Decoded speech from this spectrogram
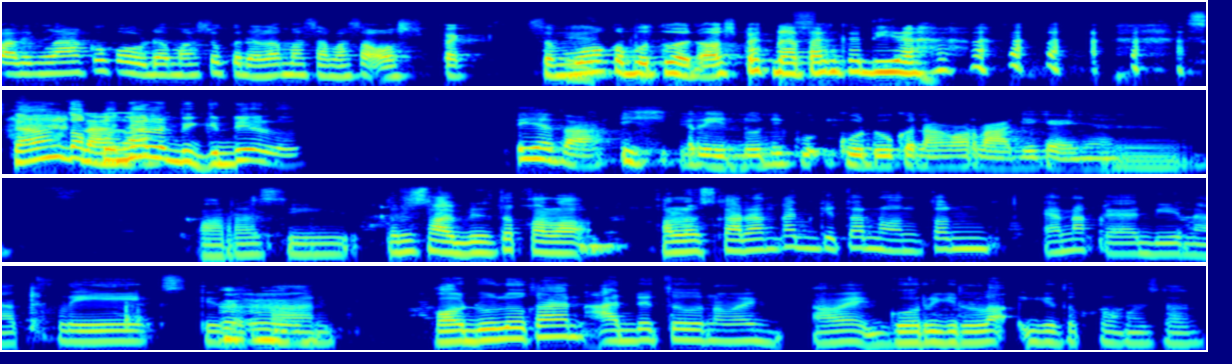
paling laku kalau udah masuk ke dalam masa-masa ospek. ya Semua kebutuhan ospek datang ke dia. sekarang Nah, tokonya nah, lebih gede loh iya ta. Ih, iya rindu nih ku- kudu ke Nangor lagi kayaknya. Parah sih terus habis itu kalau kalau sekarang kan kita nonton enak ya di Netflix gitu Mm-mm. kan kalau dulu kan ada tuh namanya apa gorila gitu kalau nggak salah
